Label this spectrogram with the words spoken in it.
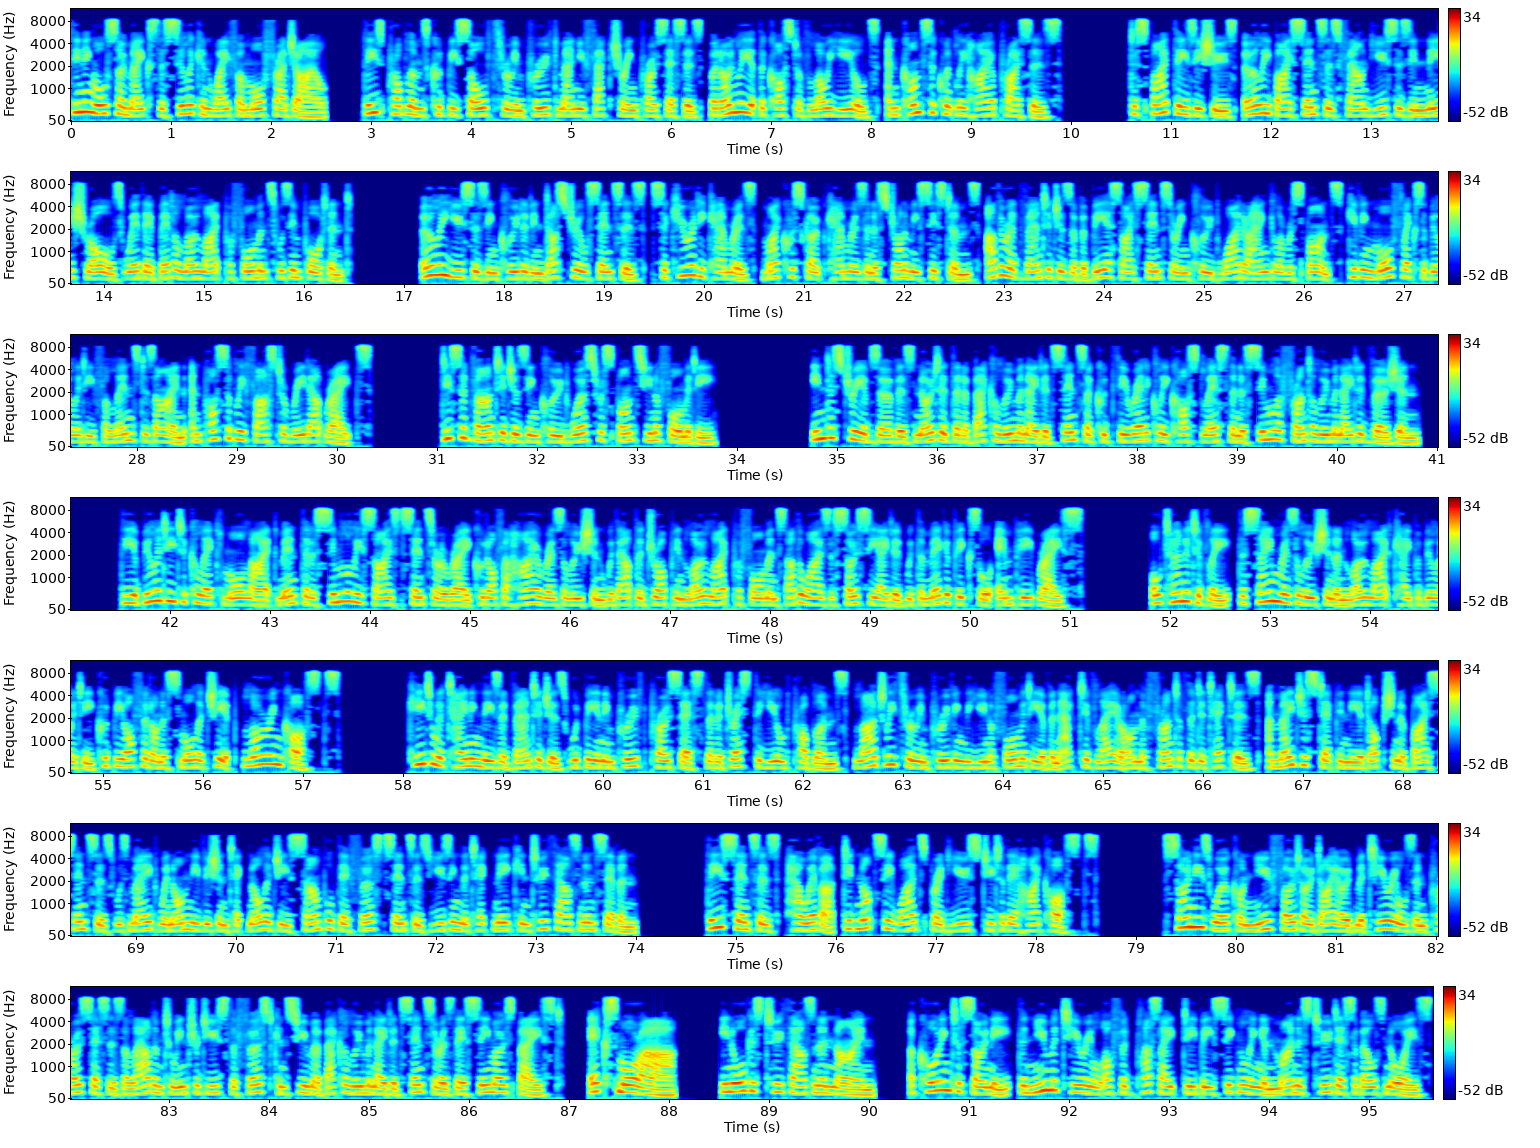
Thinning also makes the silicon wafer more fragile. These problems could be solved through improved manufacturing processes, but only at the cost of lower yields, and consequently higher prices. Despite these issues, early BI sensors found uses in niche roles where their better low-light performance was important. Early uses included industrial sensors, security cameras, microscope cameras and astronomy systems. Other advantages of a BSI sensor include wider angular response, giving more flexibility for lens design and possibly faster readout rates. Disadvantages include worse response uniformity. Industry observers noted that a back-illuminated sensor could theoretically cost less than a similar front-illuminated version. The ability to collect more light meant that a similarly sized sensor array could offer higher resolution without the drop in low light performance otherwise associated with the megapixel MP race. Alternatively, the same resolution and low light capability could be offered on a smaller chip, lowering costs. Key to attaining these advantages would be an improved process that addressed the yield problems, largely through improving the uniformity of an active layer on the front of the detectors. A major step in the adoption of BI sensors was made when OmniVision Technologies sampled their first sensors using the technique in 2007. These sensors, however, did not see widespread use due to their high costs. Sony's work on new photodiode materials and processes allow them to introduce the first consumer back-illuminated sensor as their CMOS-based Exmor R. in August 2009. According to Sony, the new material offered plus 8 dB signaling and minus 2 dB noise.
